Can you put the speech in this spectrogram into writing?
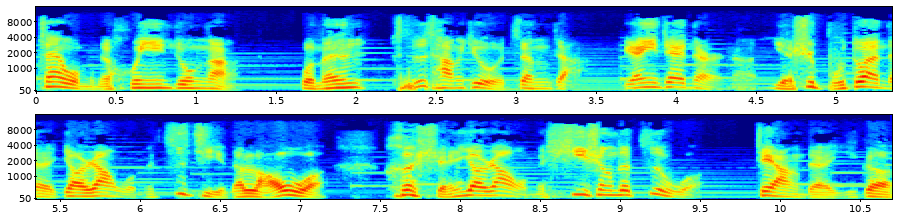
在我们的婚姻中啊，我们时常就有挣扎，原因在哪儿呢？也是不断的要让我们自己的老我和神要让我们牺牲的自我这样的一个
